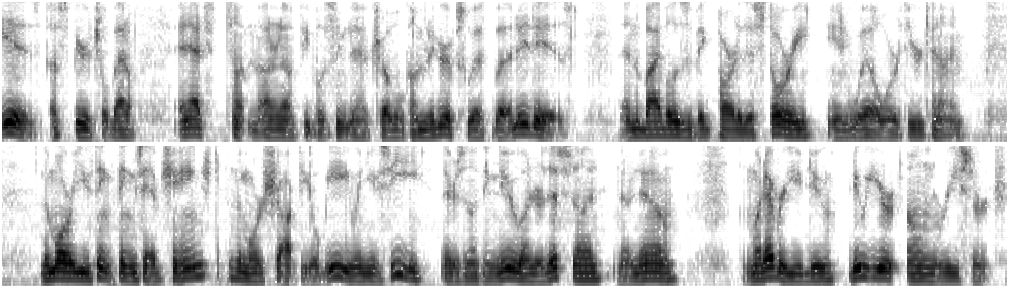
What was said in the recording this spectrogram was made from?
is a spiritual battle. And that's something, I don't know, people seem to have trouble coming to grips with, but it is. And the Bible is a big part of this story and well worth your time. The more you think things have changed, the more shocked you'll be when you see there's nothing new under this sun. No, no. Whatever you do, do your own research.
